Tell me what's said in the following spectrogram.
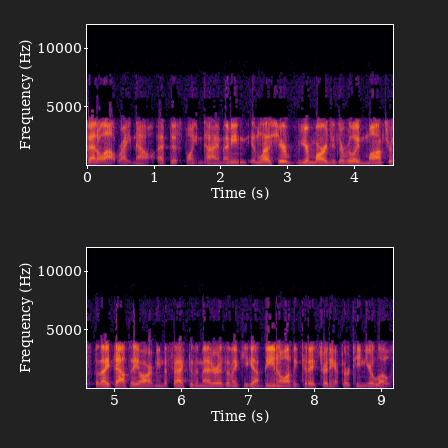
settle out right now at this point in time. I mean, unless your your margins are really monstrous, but I doubt they are. I mean, the fact of the matter is, I think you got bean oil. I think today's trading at 13-year lows.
